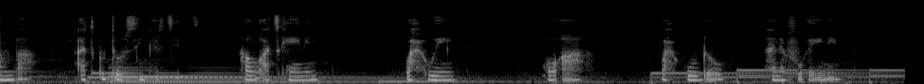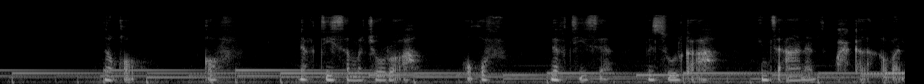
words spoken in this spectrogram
amba aad ku toosin kartid ha u adkaynin wax weyn oo ah wax kuu dhow hana fogaynin noqo qof naftiisa majuuro ah oo qof naftiisa mas'uulka ah inta aanad wax kala qaban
